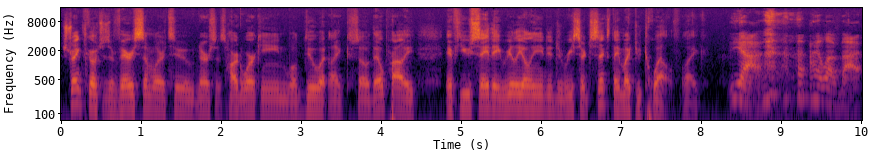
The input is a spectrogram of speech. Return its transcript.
strength coaches are very similar to nurses. Hardworking will do it like so they'll probably if you say they really only needed to research six they might do 12 like Yeah, I love that.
